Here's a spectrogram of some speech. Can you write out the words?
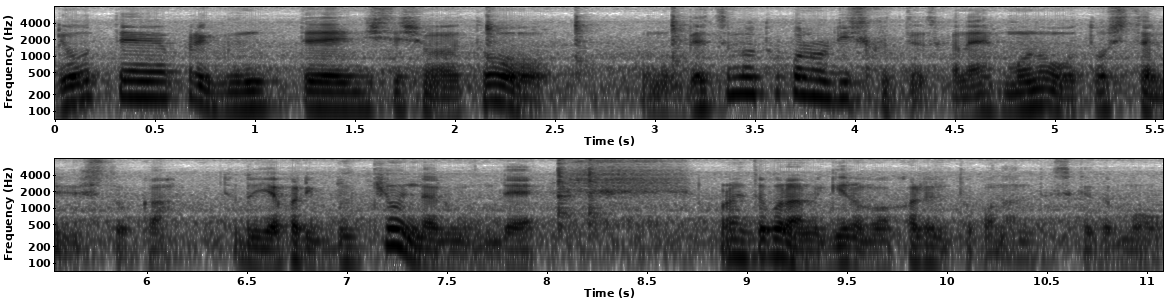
両手やっぱり軍手にしてしまうとこの別のところのリスクっていうんですかね物を落としたりですとかちょっとやっぱり不器用になるもんでこの辺のところは議論分かれるとこなんですけども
